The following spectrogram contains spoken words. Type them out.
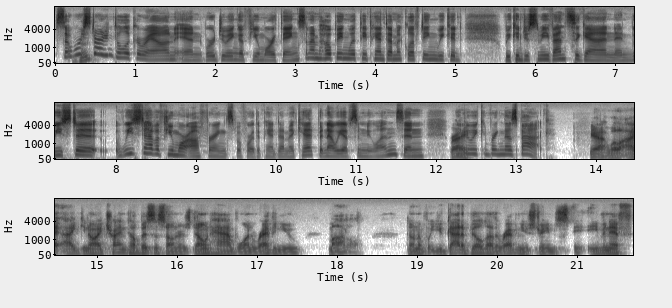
So we're starting to look around and we're doing a few more things. And I'm hoping with the pandemic lifting we could we can do some events again. And we used to we used to have a few more offerings before the pandemic hit but now we have some new ones and maybe we can bring those back. Yeah. Well, I, I, you know, I try and tell business owners don't have one revenue model. Don't have, you got to build other revenue streams. Even if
